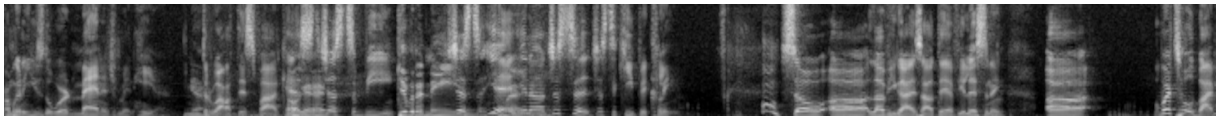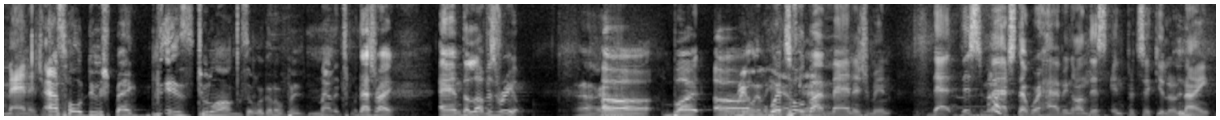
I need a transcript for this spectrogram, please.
I'm going to use the word management here Yeah. throughout this podcast, Okay. just to be Give it a name. just to- yeah, Right. you know, just to just to keep it clean. So, uh, love you guys out there if you're listening. Uh, we're told by management. Asshole douchebag is too long, so we're gonna put management. That's right, and the love is real. Yeah, yeah. Uh, but uh, Real in the we're told by management that this match that we're having on this in particular night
